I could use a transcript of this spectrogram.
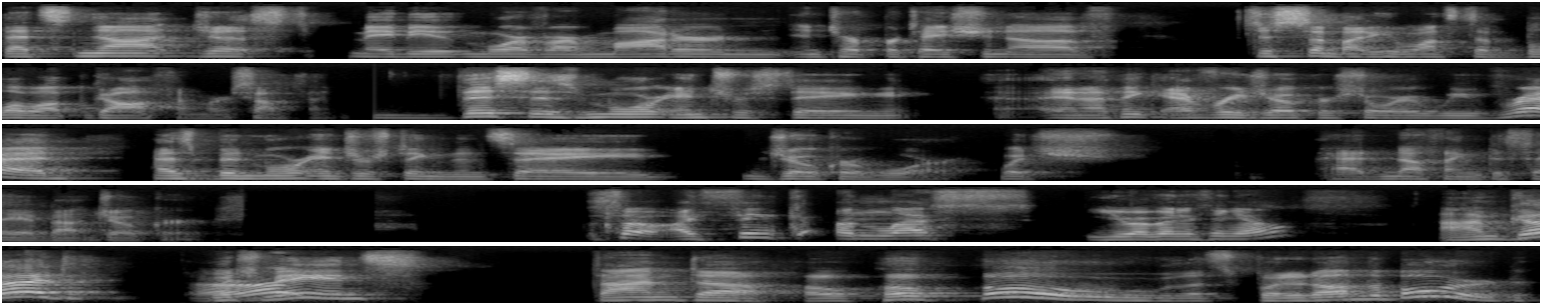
That's not just maybe more of our modern interpretation of just somebody who wants to blow up Gotham or something. This is more interesting, and I think every Joker story we've read has been more interesting than say Joker War, which had nothing to say about Joker. So I think unless you have anything else, I'm good, All which right. means time to ho ho ho. Let's put it on the board.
